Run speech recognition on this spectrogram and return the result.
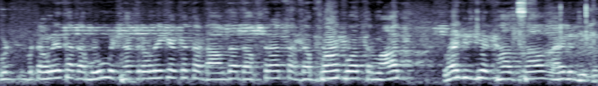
ਵਟ- ਵਟਾਉਣੇ, ਤੁਹਾਡਾ ਮੂੰਹ ਮਿੱਠਾ ਕਰਾਉਣੇ, ਕਿਉਂਕਿ ਤੁਹਾਡਾ ਆਪਦਾ ਦਫ਼ਤਰ ਆ, ਤੁਹਾਡਾ ਬਹੁਤ ਬਹੁਤ ਧੰਨਵਾਦ। ਵਾਹਿਗੁਰੂ ਜੀ ਖਾਲਸਾ, ਵਾਹਿਗੁਰੂ ਜੀ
